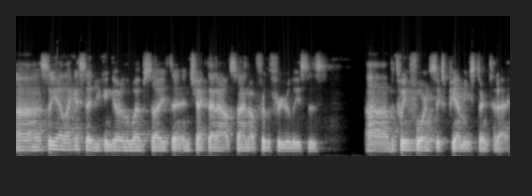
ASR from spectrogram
Uh, so yeah, like I said, you can go to the website and check that out. Sign up for the free releases uh, between four and six p.m. Eastern today.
